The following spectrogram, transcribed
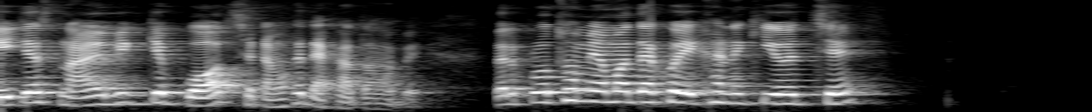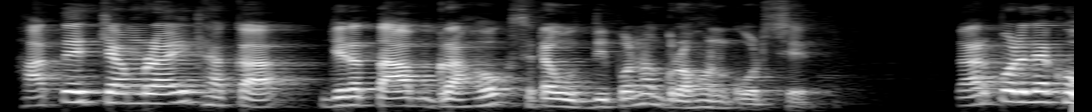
এই যে স্নায়বিক যে পথ, সেটা আমাকে দেখাতে হবে। তাহলে প্রথমে আমার দেখো এখানে কি হচ্ছে? হাতের চামড়ায় থাকা যেটা তাপ গ্রাহক, সেটা উদ্দীপনা গ্রহণ করছে। তারপরে দেখো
